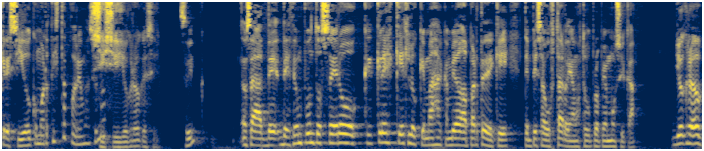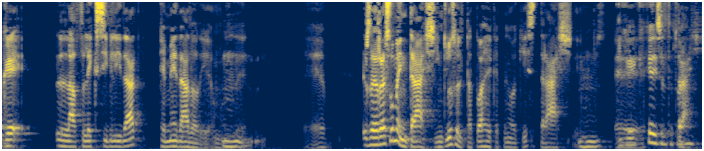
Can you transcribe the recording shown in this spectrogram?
crecido como artista, podríamos decirlo? Sí, sí, yo creo que sí. Sí. O sea, de- desde un punto cero, ¿qué crees que es lo que más ha cambiado aparte de que te empieza a gustar, digamos, tu propia música? Yo creo que la flexibilidad que me he dado, digamos, de- eh, se resume en trash, incluso el tatuaje que tengo aquí es trash. digamos. ¿Qué, Eh, qué- qué dice el tatuaje? Trash.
